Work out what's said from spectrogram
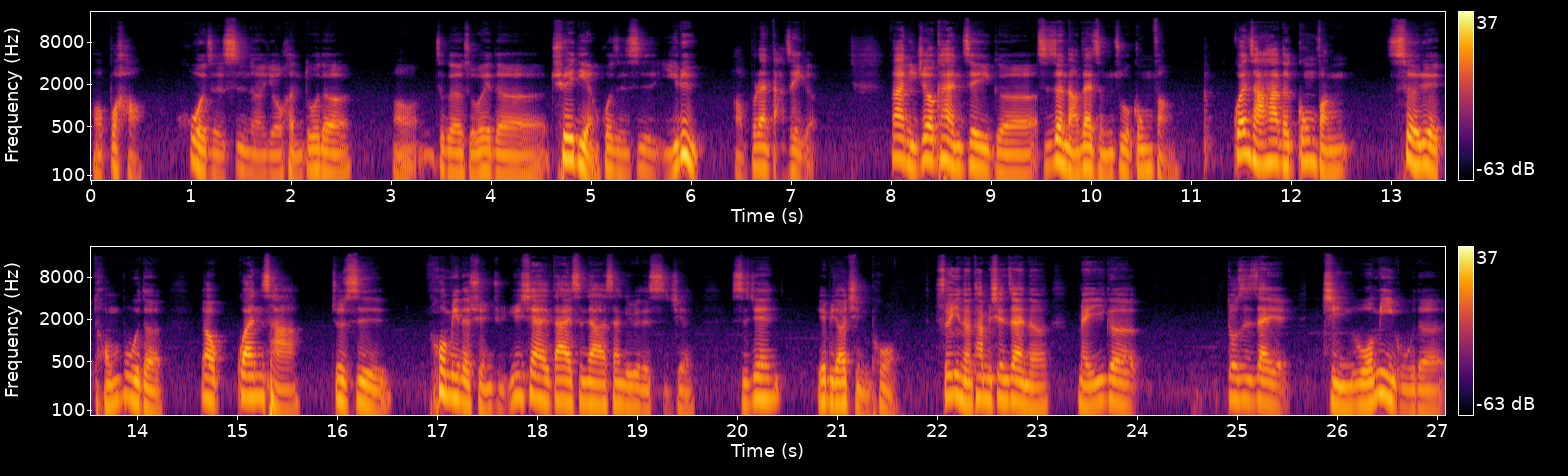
哦不好，或者是呢有很多的哦这个所谓的缺点或者是疑虑，哦，不然打这个。那你就要看这个执政党在怎么做攻防，观察他的攻防策略同步的，要观察就是后面的选举，因为现在大概剩下了三个月的时间，时间也比较紧迫，所以呢，他们现在呢每一个都是在紧锣密鼓的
